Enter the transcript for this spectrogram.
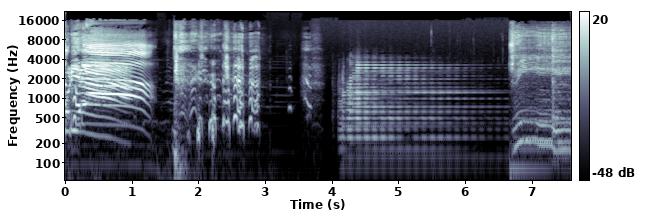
こりゃー！Dream,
